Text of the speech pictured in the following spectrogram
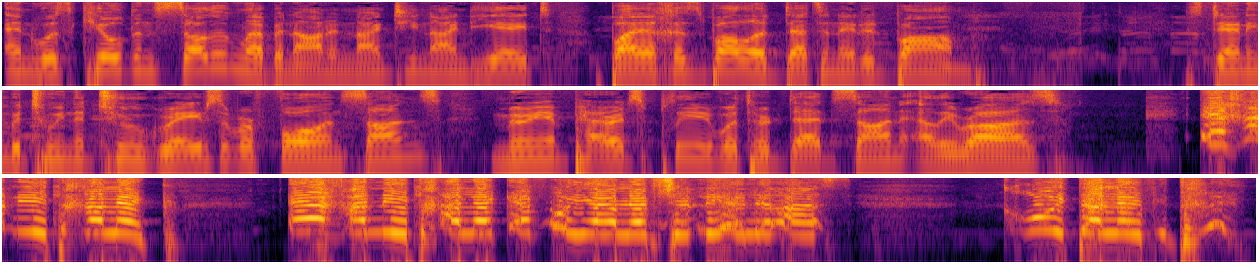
and was killed in southern Lebanon in 1998 by a Hezbollah detonated bomb. Standing between the two graves of her fallen sons, Miriam Peretz pleaded with her dead son, Eliraz. איך אני אתחלק? איך אני אתחלק? איפה יהיה הלב שלי, אלירז? את הלב איתכם!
